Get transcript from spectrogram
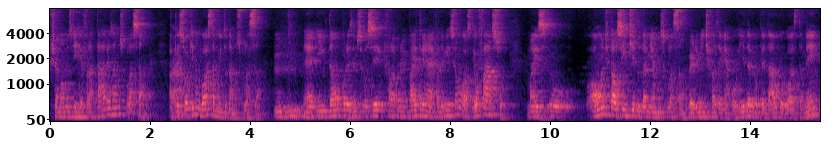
chamamos de refratárias à musculação. A Tá. pessoa que não gosta muito da musculação. Uhum. Né? E Então, por exemplo, se você falar para mim, vai treinar em academia, isso eu não gosto. Eu faço, mas eu, onde está o sentido da minha musculação? Permite fazer minha corrida, meu pedal, que eu gosto também,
